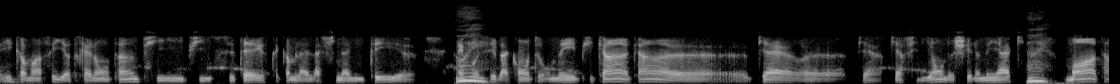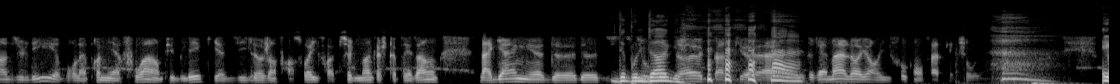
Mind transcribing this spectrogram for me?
est commencé il y a très longtemps, puis, puis c'était comme la, finalité euh, impossible à contourner. Puis quand, quand Pierre, Pierre, Pierre Filion de chez Le Méac m'a entendu lire pour la première fois en public, il a dit là, Jean-François, il faut absolument que je te présente la gang de, de, de Bulldog. parce que vraiment, là, il faut qu'on fasse quelque chose. Et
